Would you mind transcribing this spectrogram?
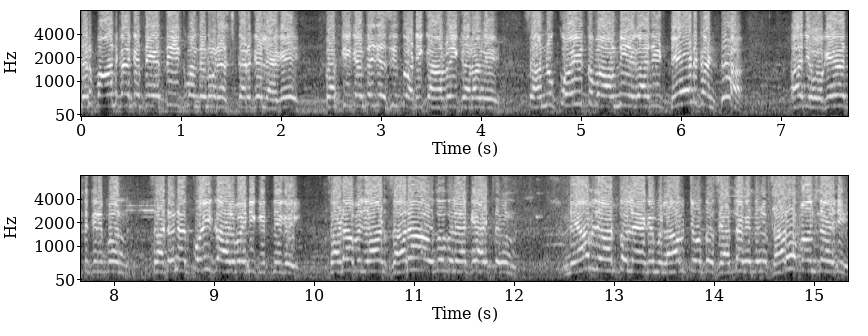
ਕਿਰਪਾਨ ਕਰਕੇ ਦੇਤੀ ਇੱਕ ਬੰਦੇ ਨੂੰ ਅਰੈਸਟ ਕਰਕੇ ਲੈ ਗਏ। ਬਾਕੀ ਕਹਿੰਦੇ ਜੀ, ਅਸੀਂ ਤੁਹਾਡੀ ਕਾਰਵਾਈ ਕਰਾਂਗੇ। ਸਾਨੂੰ ਕੋਈ ਦਬਾਅ ਨਹੀਂ ਹੈਗਾ ਜੀ ਡੇਢ ਘੰਟਾ ਅੱਜ ਹੋ ਗਿਆ ਤਕਰੀਬਨ। ਸਾਡੇ ਨਾਲ ਕੋਈ ਕਾਰਵਾਈ ਨਹੀਂ ਕੀਤੀ ਗਈ। ਸਾਡਾ ਬਾਜ਼ਾਰ ਸਾਰਾ ਉਦੋਂ ਤੋਂ ਲੈ ਕੇ ਅੱਜ ਤੱਕ ਨਿਆ ਬਾਜ਼ਾਰ ਤੋਂ ਲੈ ਕੇ ਮਿਲਾਪ ਚੌਂ ਤੋਂ ਸਿਆਦਾ ਕਿਤੇ ਸਾਰਾ ਬੰਦ ਹੈ ਜੀ।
